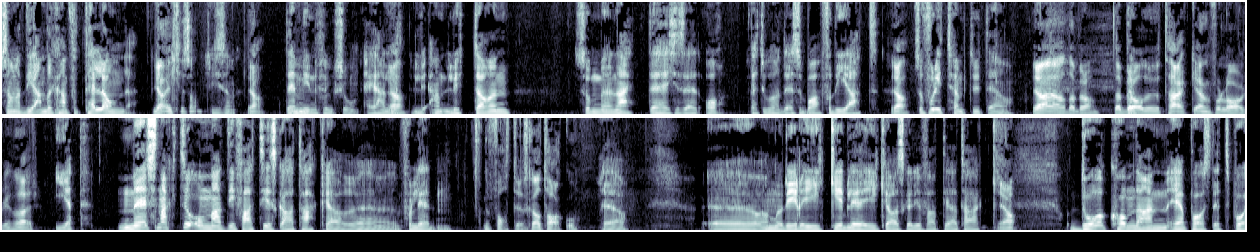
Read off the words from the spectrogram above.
sånn at de andre kan fortelle om det. Ja, ikke sant? Ikke sant? Ja. Det er min funksjon. Jeg, han, Ja. han lytteren som eh, Nei, det har jeg ikke sett. Å, vet du hva, det er så bra fordi at Ja. Så får de tømt ut det. da. Ja, ja, det er bra. Det er bra du tar en for laget der. Jepp. Vi snakket om at de fattige skal ha takk her uh, forleden. De fattige skal ha taco. Ja. Uh, og når de rike blir rikere, skal de fattige ha takk. Ja. Da kom det en e-post etterpå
